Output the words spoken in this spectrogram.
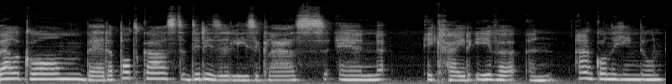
Welkom bij de podcast. Dit is Elise Klaas en ik ga hier even een aankondiging doen.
